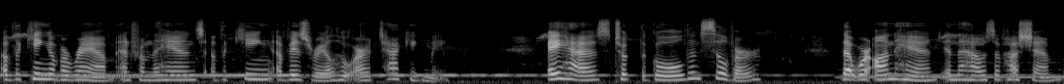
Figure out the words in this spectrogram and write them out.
of the king of Aram and from the hands of the king of Israel who are attacking me. Ahaz took the gold and silver that were on hand in the house of Hashem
